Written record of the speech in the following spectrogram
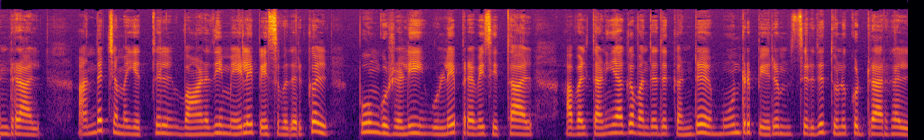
என்றாள். அந்த சமயத்தில் வானதி மேலே பேசுவதற்குள் பூங்குழலி உள்ளே பிரவேசித்தாள். அவள் தனியாக வந்தது கண்டு மூன்று பேரும் சிறிது துணுக்குற்றார்கள்.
